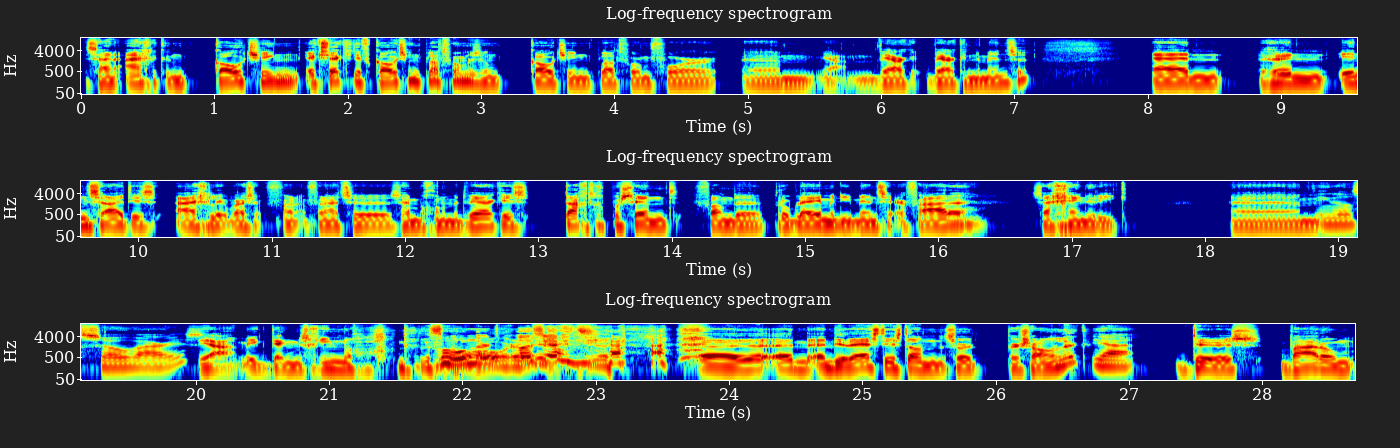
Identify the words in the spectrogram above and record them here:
zijn eigenlijk een coaching, executive coaching platform. Dus een coaching platform voor ehm, ja, werk, werkende mensen. En hun insight is eigenlijk, waar ze van, vanuit ze zijn begonnen met werken, is 80% van de problemen die mensen ervaren, Ja. zijn generiek. Ehm, Ik denk dat het zo waar is. ja, ik denk misschien nog dat het wel 100 hoger is. procent. Ja. Eh, en, en die rest is dan soort persoonlijk. ja. Dus waarom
